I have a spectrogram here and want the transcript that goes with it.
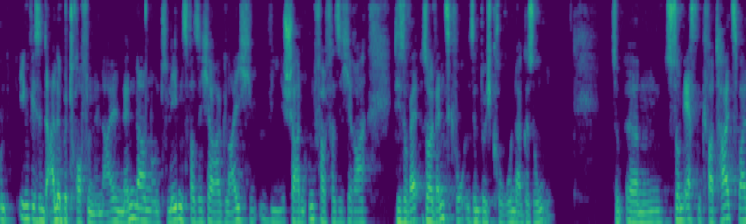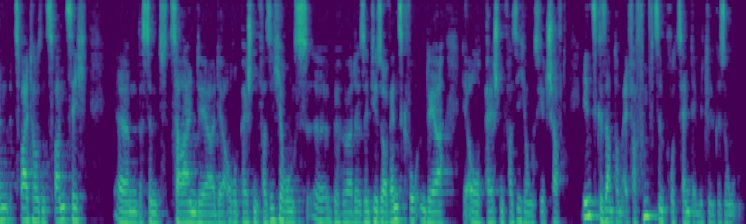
und irgendwie sind alle betroffen in allen Ländern und Lebensversicherer gleich wie Schadenunfallversicherer. Die Solvenzquoten sind durch Corona gesunken. Zum, ähm, zum ersten Quartal 2020 ähm, das sind Zahlen der, der Europäischen Versicherungsbehörde, sind die Solvenzquoten der, der europäischen Versicherungswirtschaft insgesamt um etwa 15 Prozent im Mittel gesunken.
